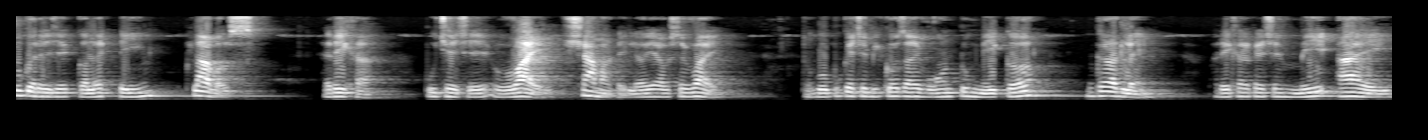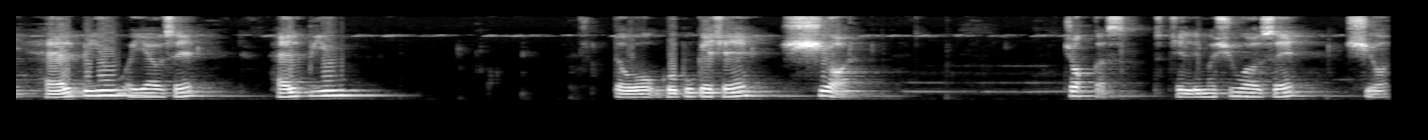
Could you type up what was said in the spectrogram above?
શું કરે છે? કલેક્ટિંગ ફ્લાવર્સ રેખા પૂછે છે વાય શા માટે? એટલે અહીં આવશે વાય તો ગોપુ કહે છે because I want to make a ગાર્ડલાઇન રેખા કહે છે મે આઈ હેલ્પ યુ અહીં આવશે હેલ્પ યુ તો ગોપુ કહે છે શ્યોર ચોક્કસ. છેલ્લીમાં શું આવશે? શ્યોર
